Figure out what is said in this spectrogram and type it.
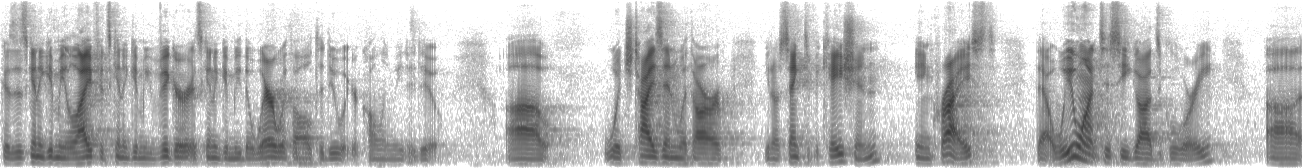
because it's going to give me life, it's going to give me vigor, it's going to give me the wherewithal to do what you're calling me to do. Uh, which ties in with our you know, sanctification in Christ, that we want to see God's glory uh,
